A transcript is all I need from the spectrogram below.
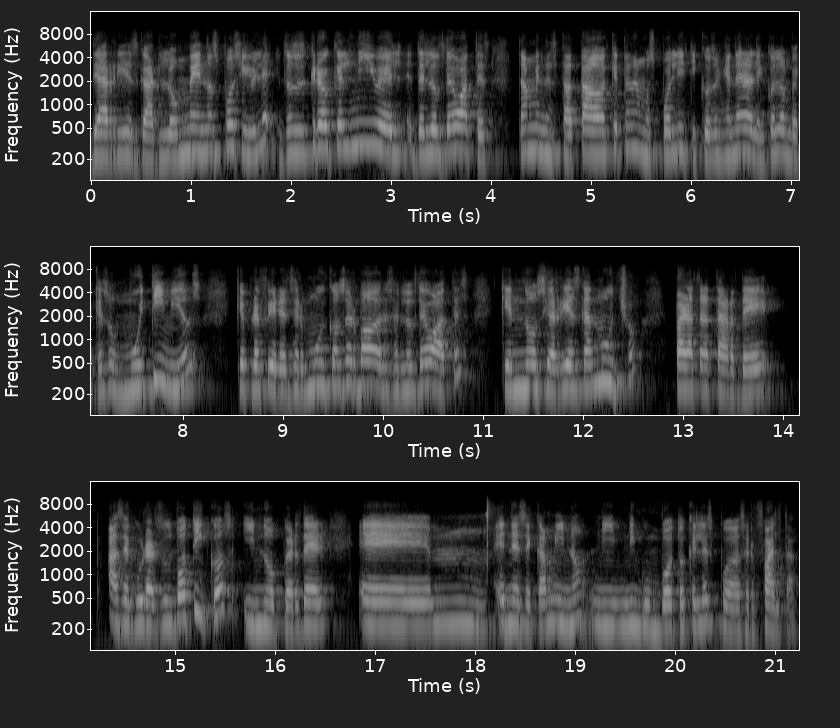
de arriesgar lo menos posible. Entonces creo que el nivel de los debates también está atado a que tenemos políticos en general en Colombia que son muy tímidos, que prefieren ser muy conservadores en los debates, que no se arriesgan mucho para tratar de asegurar sus voticos y no perder eh, en ese camino ni ningún voto que les pueda hacer falta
